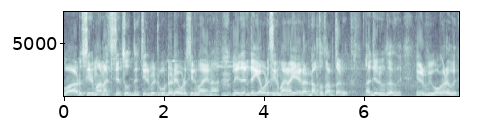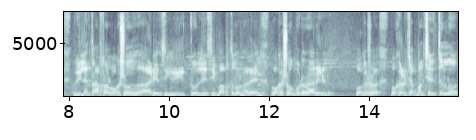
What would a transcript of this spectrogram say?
వాడు సినిమా నచ్చితే చూ నెత్తిని పెట్టుకుంటాడు ఎవడు సినిమా అయినా. లేదంటే ఎవడు సినిమా అయినా ఏ రంగాలతో తంతాడు. అది జరుగుతుంది. ఇక్కడ ఒకడు వీళ్ళంతా ఆఫ్టర్ ఆల్ ఒక షో ఆడియన్స్ ట్రోల్ చేసి బాపతలు ఉన్నారే ఒక షోకి కూడా రారు వీళ్ళు. ఒక ఒకళ్ళు చెప్పని చరిత్రలో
